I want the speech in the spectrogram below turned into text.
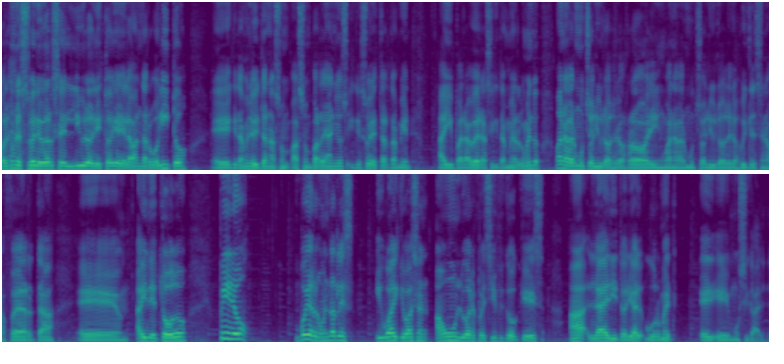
Por ejemplo, suele verse el libro de la historia de la banda Arbolito, eh, que también lo editaron hace un, hace un par de años y que suele estar también ahí para ver, así que también lo recomiendo. Van a ver muchos libros de los Rolling, van a ver muchos libros de los Beatles en oferta, eh, hay de todo. Pero voy a recomendarles igual que vayan a un lugar específico que es a la editorial Gourmet eh, Musical.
